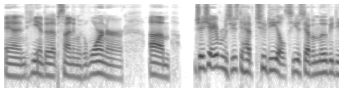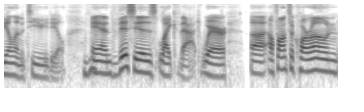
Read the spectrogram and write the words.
and he ended up signing with Warner. Um, J.J. Abrams used to have two deals. He used to have a movie deal and a TV deal, and this is like that, where uh, Alfonso Cuarón.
